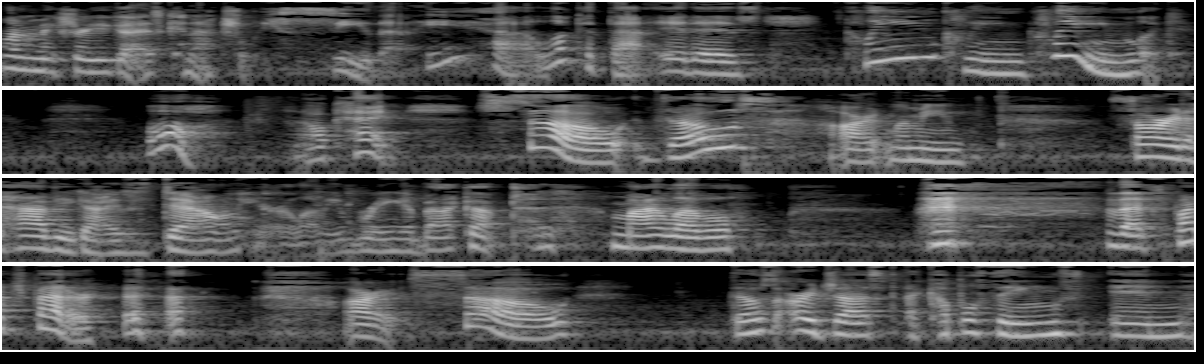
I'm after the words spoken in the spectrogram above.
wanna make sure you guys can actually see that. Yeah, look at that. It is clean, clean, clean. Look. Oh, okay. So those right, let me, sorry to have you guys down here. Let me bring it back up to my level. That's much better. All right, so those are just a couple things in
